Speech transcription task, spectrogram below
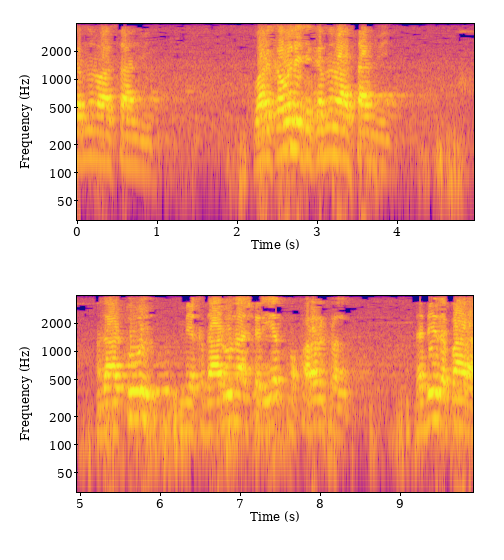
کمونو آسان وي ورکول چې کمنو آسان وي دا ټول مقدارونه شریعت مقرر کړل د دې لپاره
